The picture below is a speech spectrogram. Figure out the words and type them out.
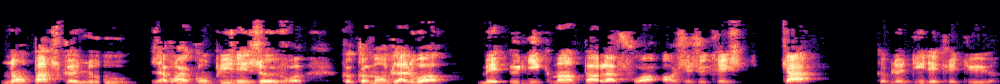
non parce que nous avons accompli les œuvres que commande la loi, mais uniquement par la foi en Jésus-Christ. Car, comme le dit l'Écriture,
